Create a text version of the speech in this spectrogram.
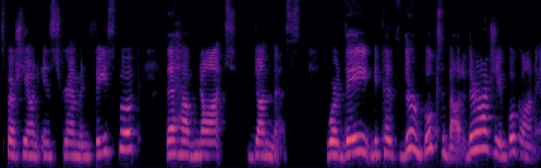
especially on Instagram and Facebook, that have not done this. Where they, because there are books about it, there's actually a book on it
